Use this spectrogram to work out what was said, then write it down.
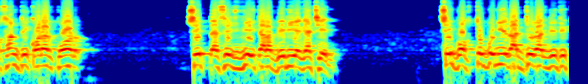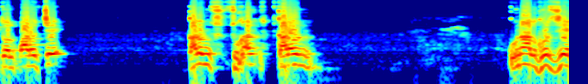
অশান্তি করার পর সেই প্যাসেজ দিয়েই তারা বেরিয়ে গেছেন। সেই বক্তব্য নিয়ে রাজ্য রাজনীতি তোলপাড় হচ্ছে। কারণ সুকান, কারণ কুণাল ঘোষ যে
